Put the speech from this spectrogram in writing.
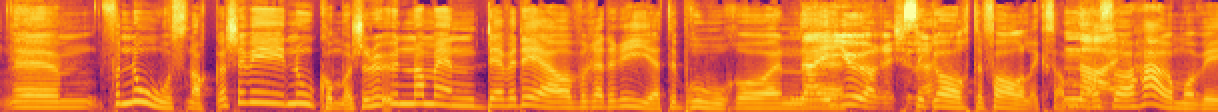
Um, for nå snakker ikke vi Nå kommer ikke du unna med en DVD av Rederiet til bror og en Nei, eh, sigar til far, liksom. Nei. Altså, her må vi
